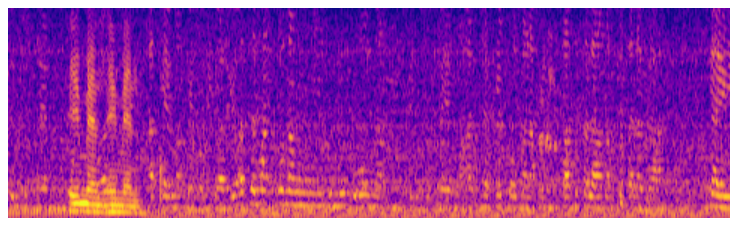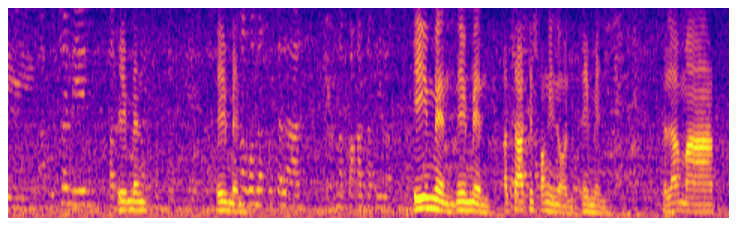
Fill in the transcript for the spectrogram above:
Team Supremo ng Amen, Bacolod, amen. At kay Ma'am Bel Oligario. At sa lahat po ng bumubuo ng Team Supremo. At syempre po malaking pasasalamat po talaga kay Apo Chalin, pati Amen. po kay San. At Amen. Unang-una po sa lahat, napakadakila po. Amen, amen. At sa ating. Panginoon. Amen. Salamat.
